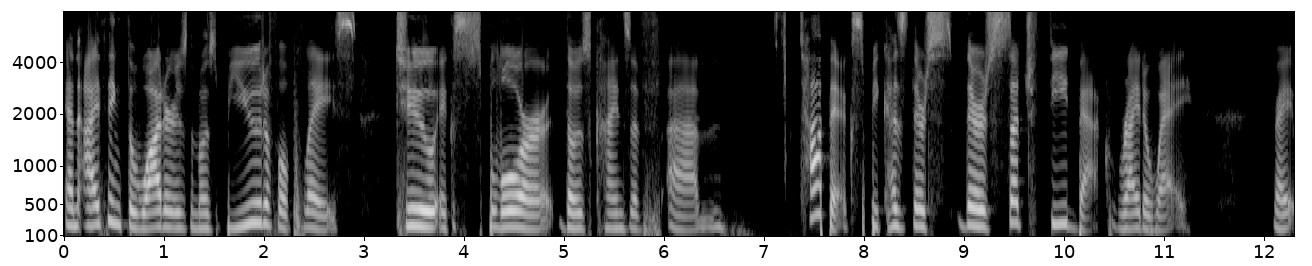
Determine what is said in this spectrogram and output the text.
and I think the water is the most beautiful place to explore those kinds of um, topics because there's there's such feedback right away right?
